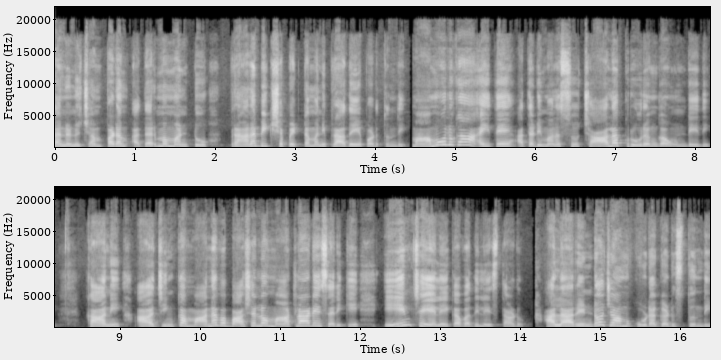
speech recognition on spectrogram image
తనను చంపడం అధర్మం అంటూ ప్రాణభిక్ష పెట్టమని ప్రాధేయపడుతుంది. మామూలుగా అయితే అతడి మనస్సు చాలా క్రూరంగా ఉండేది. కానీ ఆ జింక మానవ భాషలో మాట్లాడేసరికి ఏం చేయలేక వదిలేస్తాడు. అలా రెండో జాము కూడా గడుస్తుంది.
